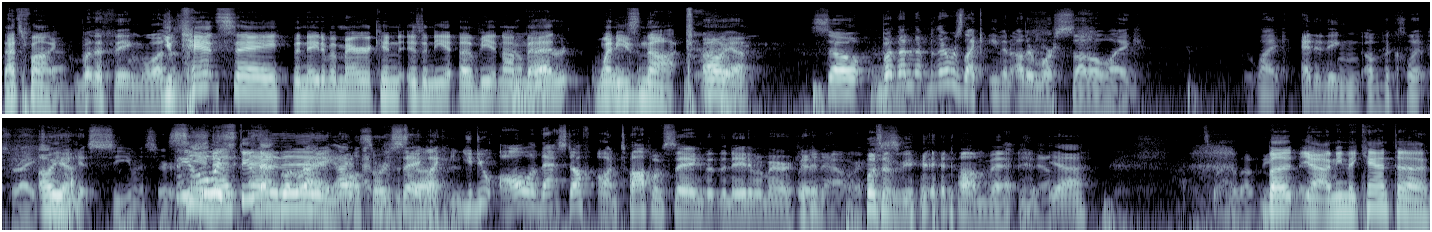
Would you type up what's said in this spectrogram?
That's fine. But the thing was, You can't say the Native American is a, ne- a Vietnam Vietnam vet veteran. when he's not. Oh yeah. So But then there, but there was like even other more subtle like like editing of the clips, right? Oh, to yeah. make it seem a certain. They always do that, edited But right, I, all I'm sorts just of saying, stuff. like you do all of that stuff on top of saying that the Native American Within hours. was a Vietnam vet. yeah. That's why I love but internet. yeah, I mean they can't. Uh,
